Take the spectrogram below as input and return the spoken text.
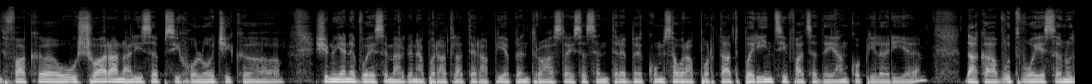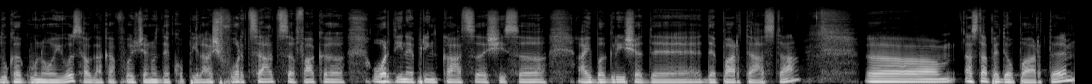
facă o ușoară analiză psihologică și nu e nevoie să meargă neapărat la terapie pentru asta, e să se întrebe cum s-au raportat părinții față de ea în copilărie, dacă a avut voie să nu ducă gunoiul sau dacă a fost genul de copilaj forțat să facă ordine prin casă și să aibă grijă de, de partea asta. Uh, asta pe de o parte.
